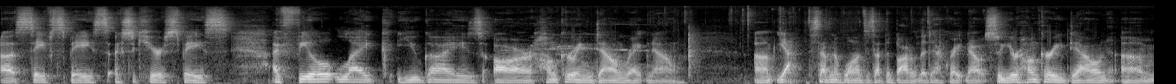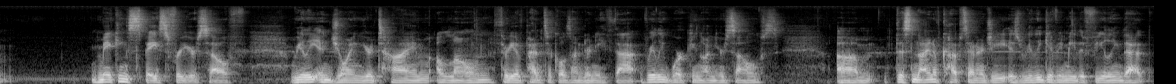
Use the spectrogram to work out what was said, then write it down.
a safe space, a secure space. I feel like you guys are hunkering down right now. Um, yeah, Seven of Wands is at the bottom of the deck right now. So you're hunkering down, um, making space for yourself, really enjoying your time alone. Three of Pentacles underneath that, really working on yourselves. Um, this Nine of Cups energy is really giving me the feeling that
